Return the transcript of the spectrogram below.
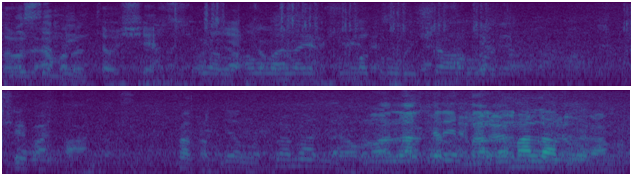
طول. العمر أنت والشيخ. الله لا يحكم مكروه إن شاء الله. شرب على الطعام تفضل. يلا فمان الله الله الكريم. طال ما عمرك الله طول عمرك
